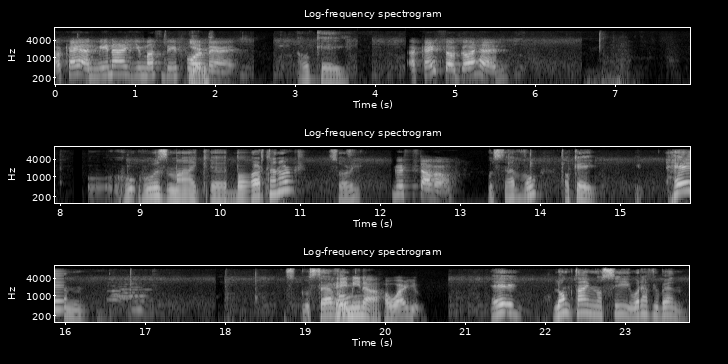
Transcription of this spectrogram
Okay, and Mina, you must be for Yes. marriage. Okay. Okay, so go ahead. Who who's my uh, partner? Sorry, Gustavo. Gustavo. Okay. Hey, um, Gustavo. Hey Mina, how are you? Hey, long time no see. Where have you been?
